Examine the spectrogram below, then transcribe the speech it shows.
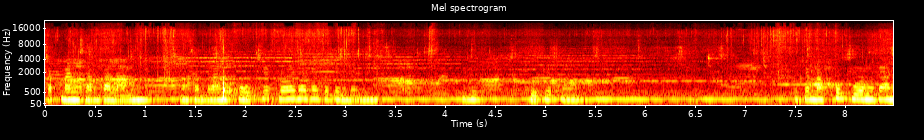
กับมันสำปะหลังมันสำปะหลังขูดเรียบร้อยแล้วก็จะเป็นแบบนี้นี่ขูดเรียบร้อยเราจะมาคลุกรวมกัน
